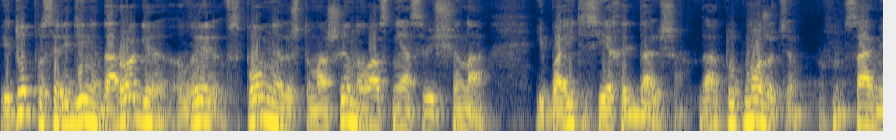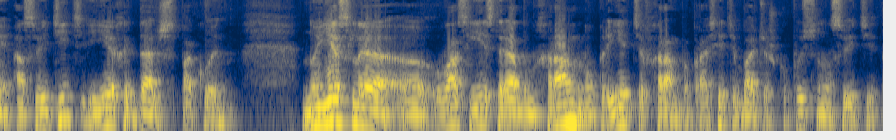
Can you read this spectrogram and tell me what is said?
И тут посередине дороги вы вспомнили, что машина у вас не освещена и боитесь ехать дальше. Да? Тут можете сами осветить и ехать дальше спокойно. Но если э, у вас есть рядом храм, ну приедьте в храм, попросите батюшку, пусть он осветит.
